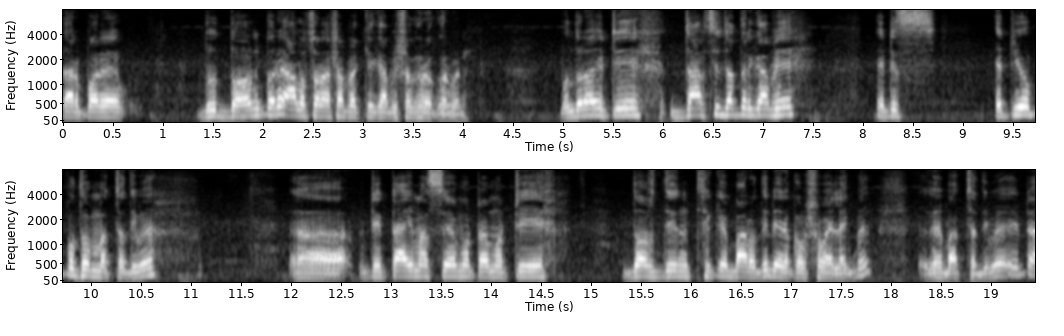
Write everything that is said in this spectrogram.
তারপরে দুধ দহন করে আলোচনা সাপেক্ষে গাভী সংগ্রহ করবেন। বন্ধুরা, এটি জার্সি জাতের গাভী এটি স- এটিও প্রথম বাচ্চা দিবে। এটি টাইম আছে মোটামুটি দশ দিন থেকে বারো দিন এরকম সময় লাগবে বাচ্চা দিবে। এটা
